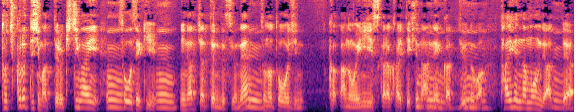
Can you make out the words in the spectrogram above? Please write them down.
土地狂ってしまってる、気違い漱石になっちゃってるんですよね。その当時、かあの、イギリスから帰ってきて何年かっていうのは大変なもんであって、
